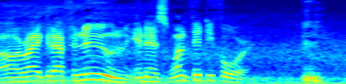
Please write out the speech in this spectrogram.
All right, good afternoon, NS 154.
